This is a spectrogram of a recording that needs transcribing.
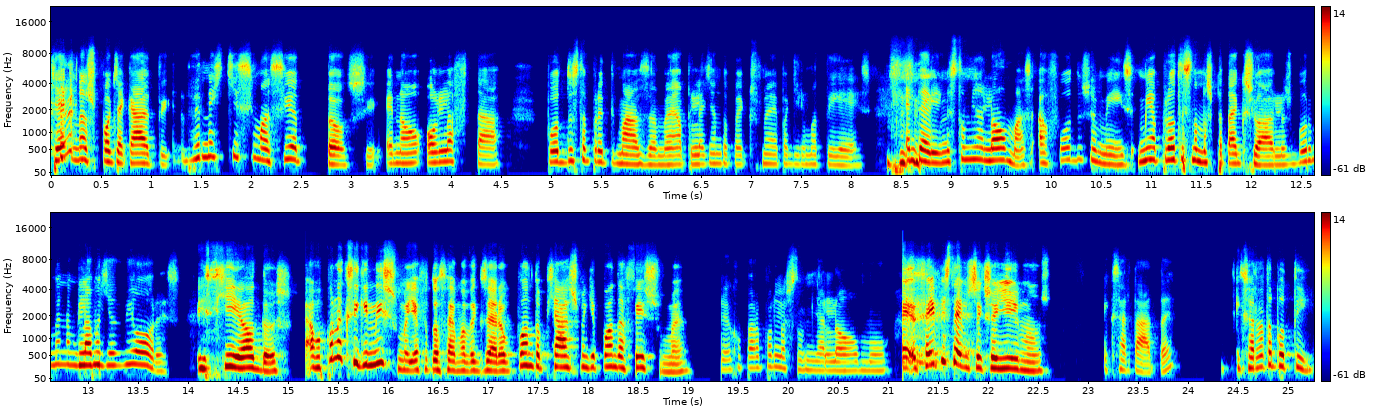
και να σου πω και κάτι. Δεν έχει και σημασία τόση. Ενώ όλα αυτά που όντως τα προετοιμάζαμε απλά για να το παίξουμε επαγγελματίες. Εν τέλει, είναι στο μυαλό μας. Αφού όντως εμείς μία πρόταση να μας πετάξει ο άλλος, μπορούμε να μιλάμε για δύο ώρες. Ισχύει, όντως. Από πού να ξεκινήσουμε για αυτό το θέμα, δεν ξέρω. Πού να το πιάσουμε και πού να το αφήσουμε. Έχω πάρα πολλά στο μυαλό μου. Ε, θα πιστεύεις στους εξωγήνου. Εξαρτάται. Εξαρτάται από τι;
